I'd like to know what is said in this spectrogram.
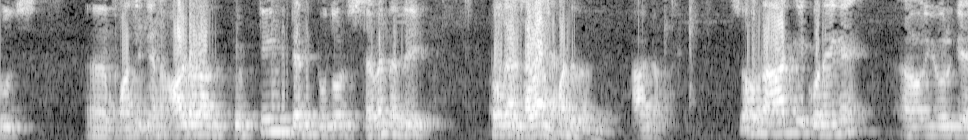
rules passing an order of 15th ಡೆನ್ 2007 ಅಲ್ಲಿ. ಹೋಗನ್ ಸರ್ವಿಸ್ ಮಾಡಿದರು ಆಗ ಸೊ ಅವ್ರು ಆಗಿ ಕೊನೆಗೆ ಇವ್ರಿಗೆ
